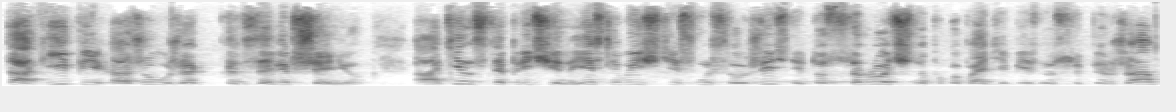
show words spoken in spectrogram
Так, и перехожу уже к завершению. Одиннадцатая причина. Если вы ищете смысл в жизни, то срочно покупайте бизнес Супержамп,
